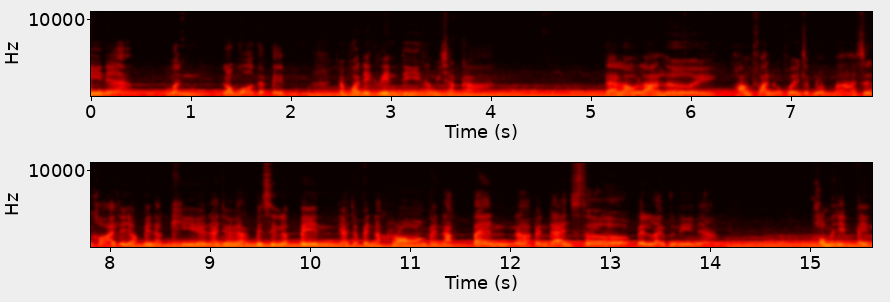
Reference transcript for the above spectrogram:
นี้เนี่ยมันเรามองแต่เป็นเฉพาะเด็กเรียนดีทางวิชาการ แต่เราละเลยความฝันของคนจำนวนมาก ซึ่งเขาอาจจะอยากเป็นนักเขียน อาจจะอยากเป็นศิลปิน อยากจะเป็นนักร้อง เป็นนักเต้นนะเป็นแดนเซอร์ เป็นอะไรพวกนี้เนี่ยเขาไม่ได้เป็น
